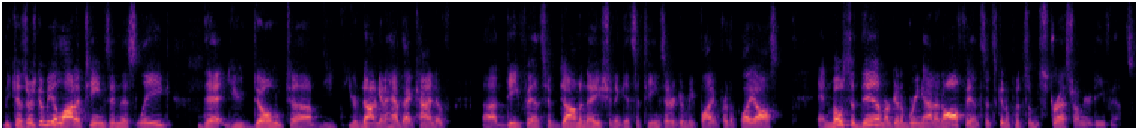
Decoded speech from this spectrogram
because there's going to be a lot of teams in this league that you don't uh, you, are not going to have that kind of uh, defensive domination against the teams that are going to be fighting for the playoffs. And most of them are going to bring out an offense that's going to put some stress on your defense.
